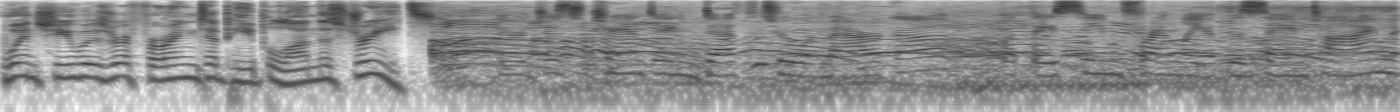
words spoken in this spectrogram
when she was referring to people on the streets. They're just chanting death to America, but they seem friendly at the same time.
